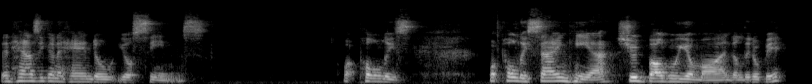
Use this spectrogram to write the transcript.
then how's He going to handle your sins? What Paul is what Paul is saying here should boggle your mind a little bit.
